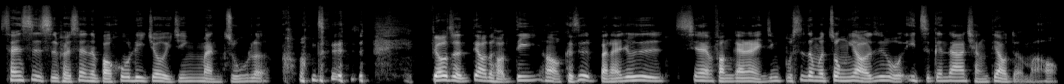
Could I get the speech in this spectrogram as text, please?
三四十 percent 的保护力就已经满足了？这个标准掉的好低哈。可是本来就是现在防感染已经不是那么重要，就是我一直跟大家强调的嘛哦。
